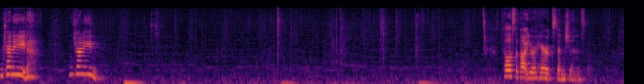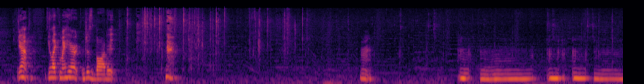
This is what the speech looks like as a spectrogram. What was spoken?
I'm trying to eat. I'm trying to eat. Tell us about your hair extensions. Yeah, you like my hair? Just bought it. Hmm. Mm -mm. Mm My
